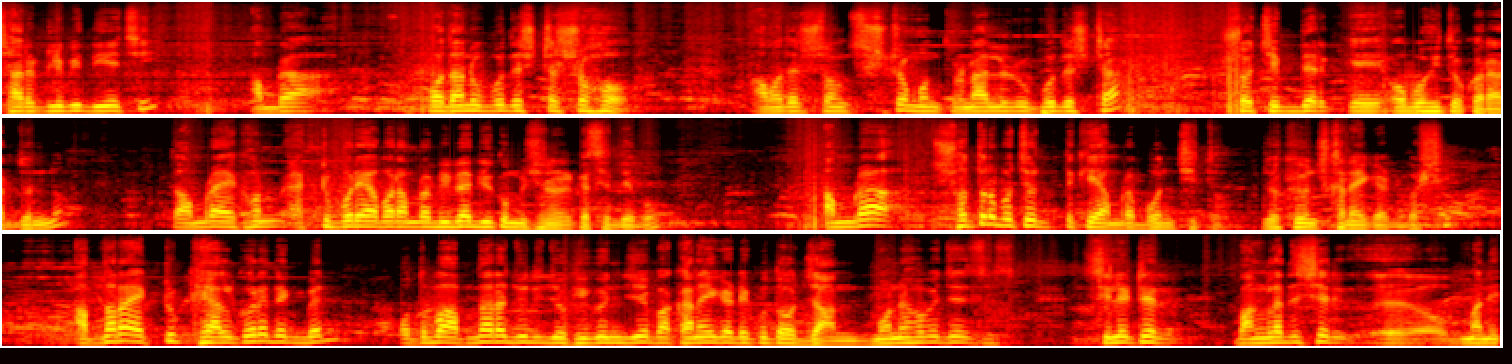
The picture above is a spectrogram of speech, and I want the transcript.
স্মারকলিপি দিয়েছি। আমরা প্রধান উপদেষ্টা সহ আমাদের সংশ্লিষ্ট মন্ত্রণালয়ের উপদেষ্টা সচিবদেরকে অবহিত করার জন্য। তো আমরা এখন একটু পরে আবার আমরা বিভাগীয় কমিশনের কাছে দেব। আমরা সতেরো বছর থেকে আমরা বঞ্চিত জকিগঞ্জ খানাইঘাটবাসী আপনারা একটু খেয়াল করে দেখবেন, অথবা আপনারা যদি জকিগঞ্জে বা কানাইঘাটে কোথাও যান, মনে হবে যে সিলেটের বাংলাদেশের মানে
